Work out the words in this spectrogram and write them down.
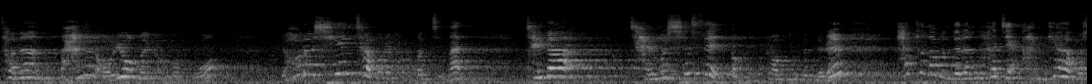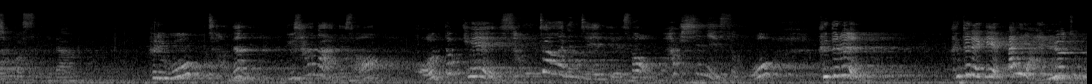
저는 많은 어려움을 겪었고 여러 시행착오를 겪었지만 제가 잘못 실수했던 그런 부분들을 파트너분들은 하지 않게 하고 싶었습니다. 그리고 저는 유산화 안에서 어떻게 성장하는지에 대해서 확신이 있었고 그들을 그들에게 빨리 알려주고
